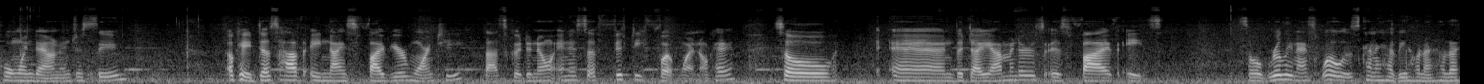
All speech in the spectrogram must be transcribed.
pull one down and just see. Okay, it does have a nice five-year warranty. That's good to know. And it's a 50-foot one, okay? So, and the diameters is 5 eighths. So really nice. Whoa, it's kind of heavy. Hold on, hold on.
